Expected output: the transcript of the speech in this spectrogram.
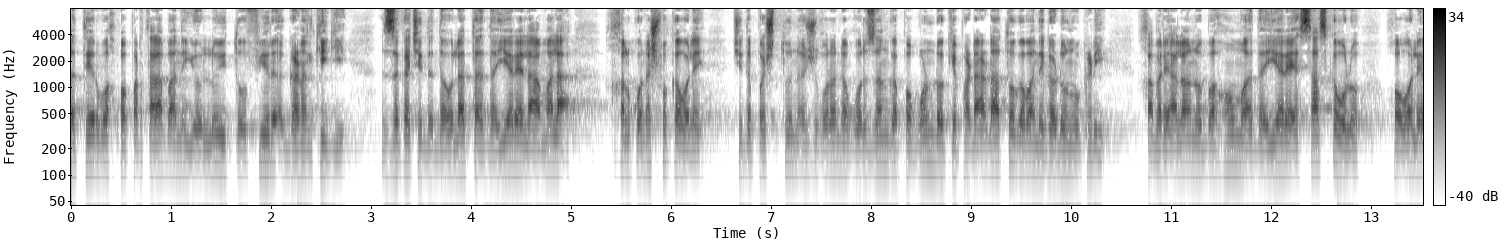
د تیر وخت په پرتله باندې یو لوی توفیر ګڼل کیږي ځکه چې د دولت د یری لامل خلکو نشو کولای چې د پښتون ژغورنې غورزنګ په غونډو کې په ډاډه توګه باندې ګډون وکړي خبريالانو به هم د یری احساس کولو خو ولې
